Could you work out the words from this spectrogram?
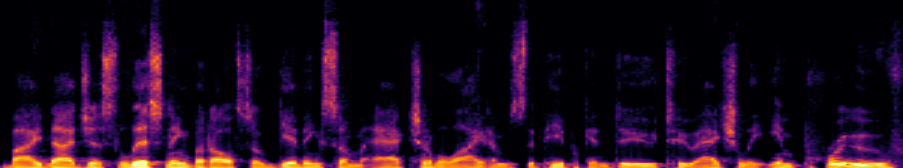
by not just listening, but also giving some actionable items that people can do to actually improve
